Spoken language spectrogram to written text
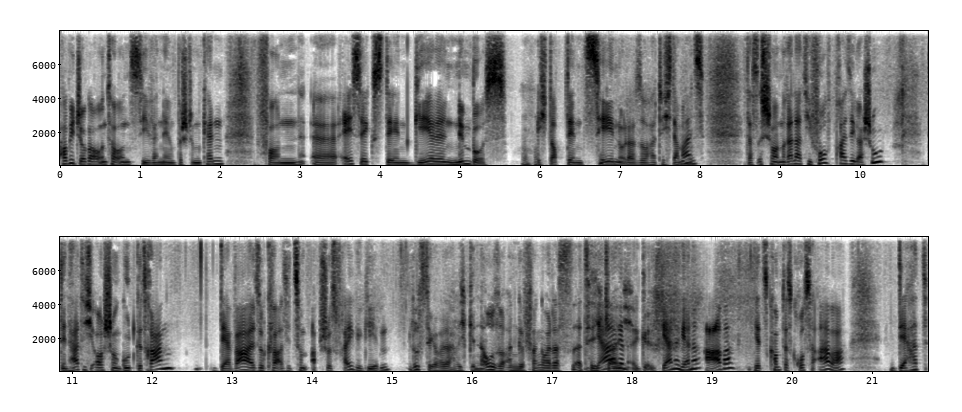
Hobbyjogger unter uns, die werden den bestimmt kennen, von äh, ASICS, den Gel Nimbus. Mhm. Ich glaube, den 10 oder so hatte ich damals. Mhm. Das ist schon ein relativ hochpreisiger Schuh. Den hatte ich auch schon gut getragen der war also quasi zum Abschluss freigegeben. Lustiger, weil da habe ich genauso angefangen, aber das erzähle ich ja, gleich. Gerne, gerne. Aber, jetzt kommt das große Aber, der hat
